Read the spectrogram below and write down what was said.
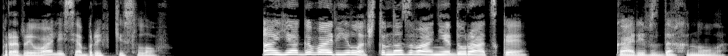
прорывались обрывки слов. «А я говорила, что название дурацкое!» Кари вздохнула.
